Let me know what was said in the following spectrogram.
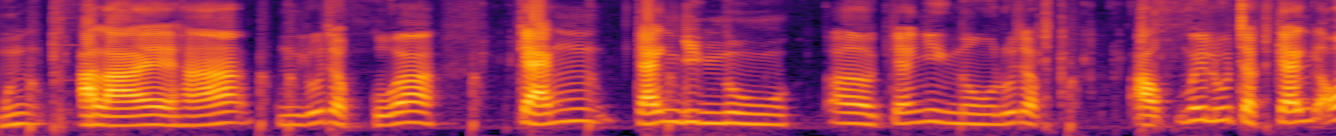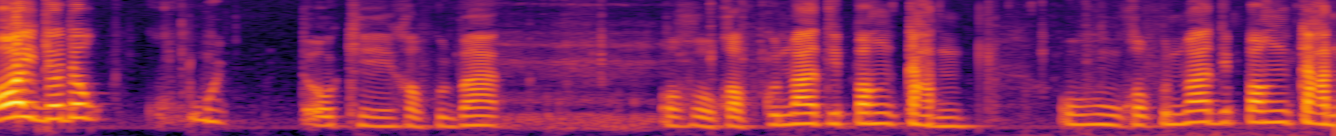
มึงอะไรฮะมึงรู้จักกูว่าแก๊งแก๊งยิงนูเออแก๊งยิงนูรู้จักเอาไม่รู้จักแก๊งโอ้ยเดี๋ยวเดี๋ยวโอเคขอบคุณมากโอ้โหขอบคุณมากที่ป้องกันโอ้โหขอบคุณมากที่ป้องกัน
